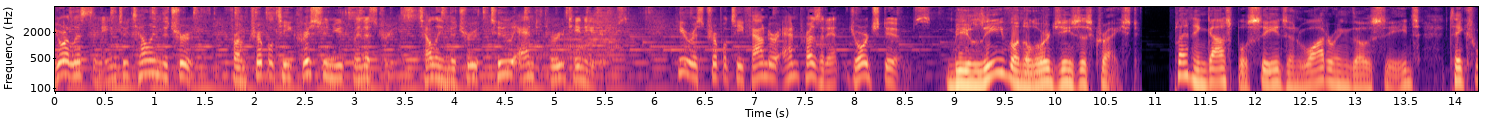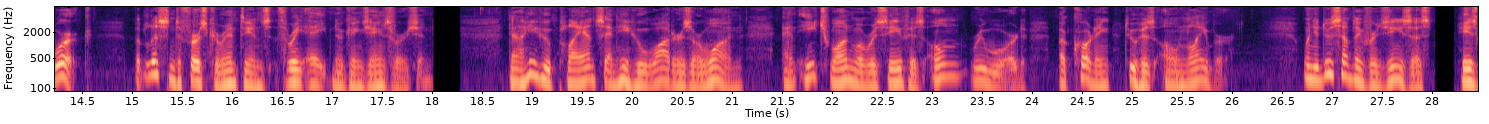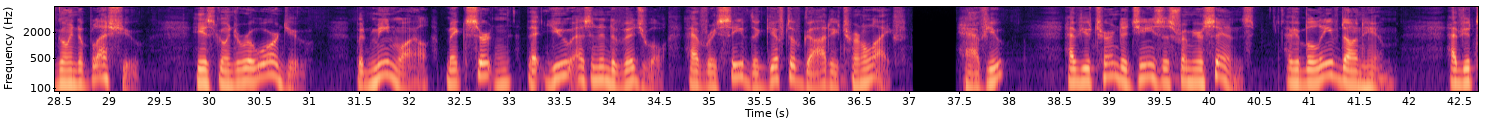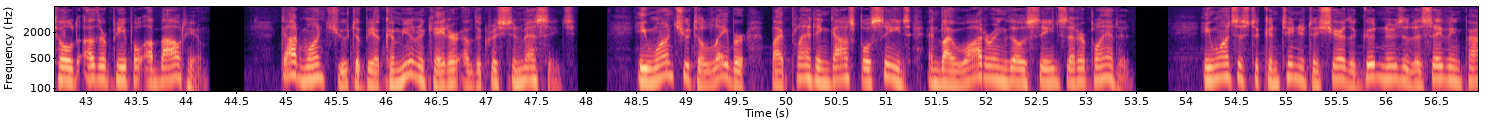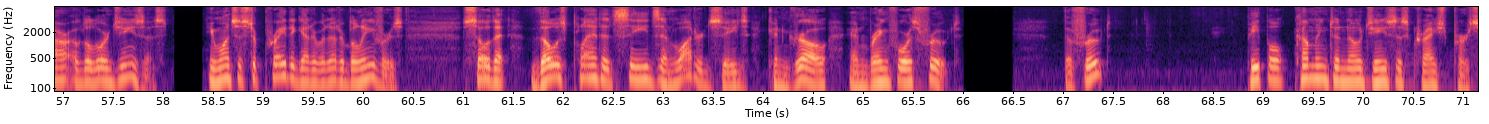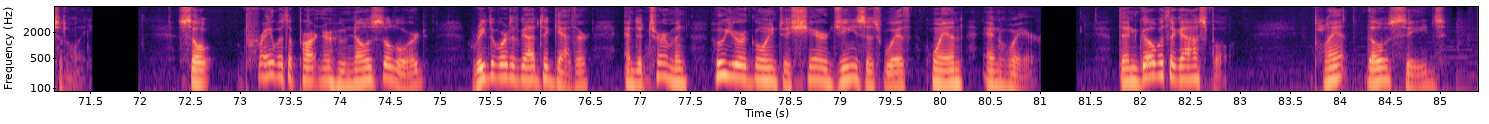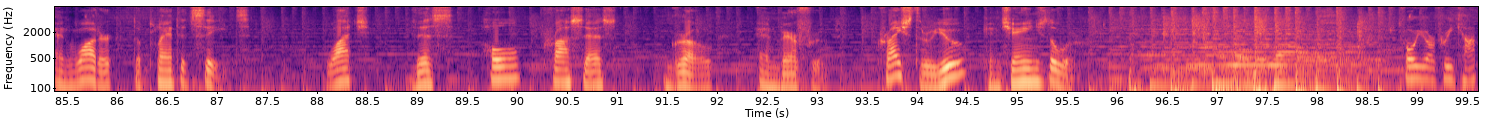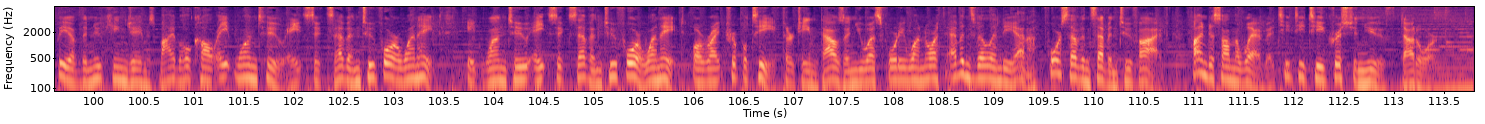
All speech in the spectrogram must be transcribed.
You're listening to Telling the Truth from Triple T Christian Youth Ministries, telling the truth to and through teenagers. Here is Triple T founder and president George Dooms. Believe on the Lord Jesus Christ. Planting gospel seeds and watering those seeds takes work. But listen to 1 Corinthians 3 8, New King James Version. Now he who plants and he who waters are one, and each one will receive his own reward according to his own labor. When you do something for Jesus, he is going to bless you. He is going to reward you. But meanwhile, make certain that you as an individual have received the gift of God, eternal life. Have you? Have you turned to Jesus from your sins? Have you believed on him? Have you told other people about him? God wants you to be a communicator of the Christian message. He wants you to labor by planting gospel seeds and by watering those seeds that are planted. He wants us to continue to share the good news of the saving power of the Lord Jesus. He wants us to pray together with other believers so that those planted seeds and watered seeds can grow and bring forth fruit. The fruit? People coming to know Jesus Christ personally. So pray with a partner who knows the Lord, read the Word of God together, and determine who you are going to share Jesus with, when, and where. Then go with the gospel. Plant those seeds and water the planted seeds. Watch this whole process grow and bear fruit. Christ through you can change the world. For your free copy of the New King James Bible, call 812-867-2418, 812-867-2418, or write Triple T, 13000 US 41 North, Evansville, Indiana, 47725. Find us on the web at tttchristianyouth.org.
